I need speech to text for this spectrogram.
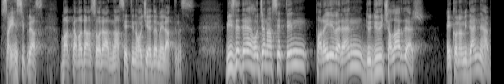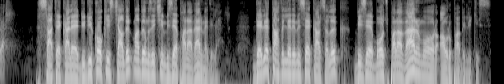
Sayın Sipras, baklavadan sonra Nasrettin Hoca'ya da mail attınız. Bizde de Hoca Nasrettin parayı veren düdüğü çalar der. Ekonomiden ne haber? Sate kale düdükokis çaldırtmadığımız için bize para vermediler. Devlet tahvillerimize karşılık bize borç para vermiyor Avrupa Birliği'z.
